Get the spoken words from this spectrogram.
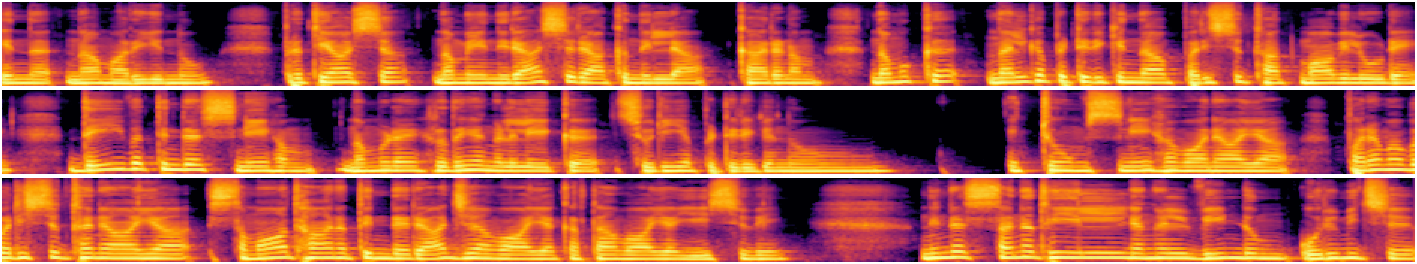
എന്ന് നാം അറിയുന്നു. പ്രത്യാശ നമ്മെ നിരാശരാക്കുന്നില്ല. കാരണം നമുക്ക് നൽകപ്പെട്ടിരിക്കുന്ന പരിശുദ്ധാത്മാവിലൂടെ ദൈവത്തിന്റെ സ്നേഹം നമ്മുടെ ഹൃദയങ്ങളിലേക്ക് ചൊരിയപ്പെട്ടിരിക്കുന്നു. ഏറ്റവും സ്നേഹവാനായ പരമപരിശുദ്ധനായ സമാധാനത്തിന്റെ രാജാവായ കർത്താവായ യേശുവെ നിന്റെ സന്നദ്ധിയിൽ ഞങ്ങൾ വീണ്ടും ഒരുമിച്ച്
